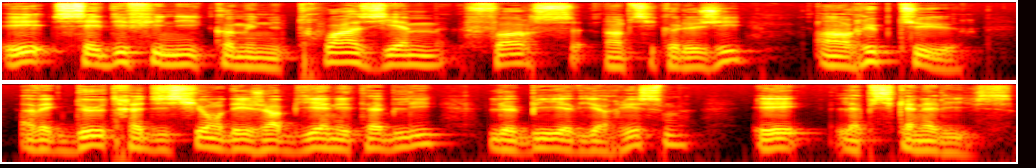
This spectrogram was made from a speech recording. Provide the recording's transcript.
et s'est défini comme une troisième force en psychologie en rupture avec deux traditions déjà bien établies, le behaviorisme et la psychanalyse.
